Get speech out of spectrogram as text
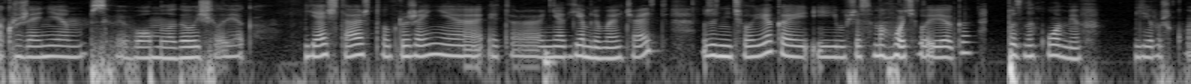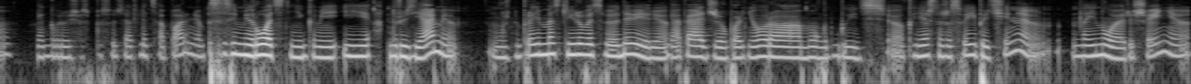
окружением своего молодого человека? Я считаю, что окружение — это неотъемлемая часть жизни человека и вообще самого человека. Познакомив девушку, я говорю сейчас, по сути, от лица парня, со своими родственниками и друзьями, можно продемонстрировать свое доверие. И опять же, у партнера могут быть, конечно же, свои причины на иное решение.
